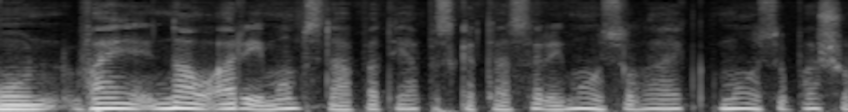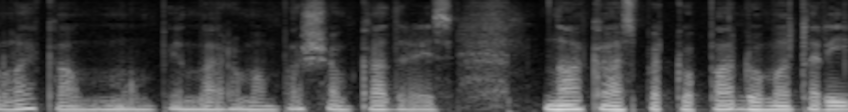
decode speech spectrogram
Un vai nav arī mums tāpat jāpaskatās arī mūsu, laiku, mūsu pašu laikā, un, piemēram, man pašam kādreiz nākās par to pārdomāt arī,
